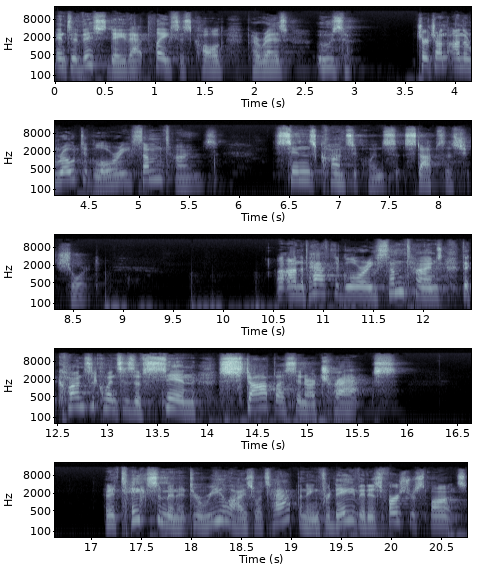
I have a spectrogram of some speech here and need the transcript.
and to this day that place is called Perez Uzzah. Church, on, on the road to glory, sometimes Sin's consequence stops us short. On the path to glory, sometimes the consequences of sin stop us in our tracks. And it takes a minute to realize what's happening. For David, his first response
